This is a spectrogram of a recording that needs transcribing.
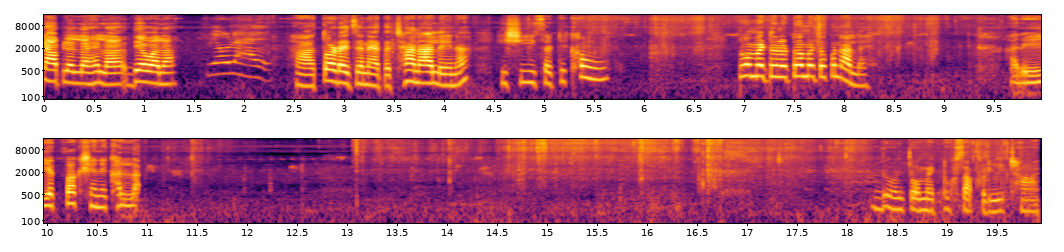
ना आपल्याला ह्याला देवाला. हा तोडायचं नाही आता. छान आलंय ना. ही शिईसाठी खाऊ. टोमॅटोला टोमॅटो पण आलाय. अरे एक पक्ष्याने खाल्ला. दोन टोमॅटो सापडले छान.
